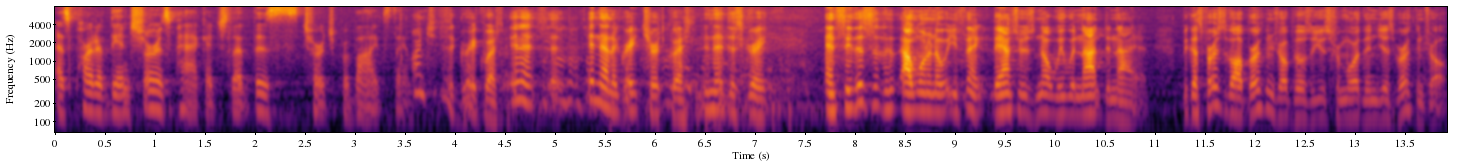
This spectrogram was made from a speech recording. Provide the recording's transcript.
as part of the insurance package that this church provides them? Aren't you? That's a great question. Isn't that, isn't that a great church question? Isn't that just great? And see, this is, I want to know what you think. The answer is no, we would not deny it. Because, first of all, birth control pills are used for more than just birth control.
